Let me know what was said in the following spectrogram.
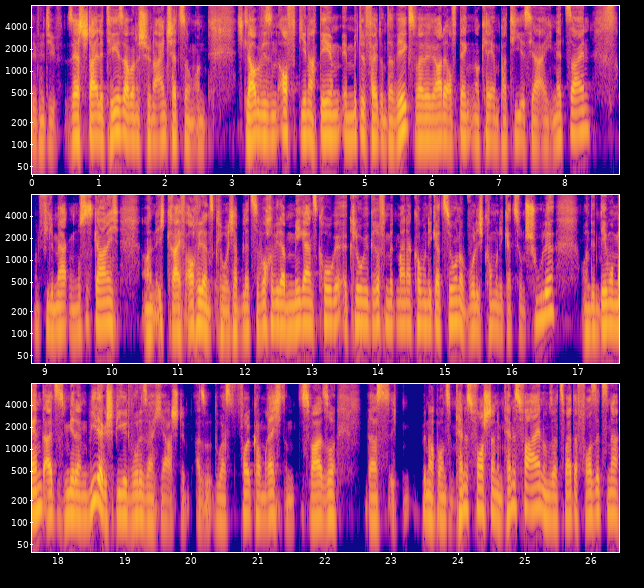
Definitiv. Sehr steile These, aber eine schöne Einschätzung. Und ich glaube, wir sind oft, je nachdem, im Mittelfeld unterwegs, weil wir gerade oft denken, okay, Empathie ist ja eigentlich nett sein. Und viele merken, muss es gar nicht. Und ich greife auch wieder ins Klo. Ich habe letzte Woche wieder mega ins Klo, äh, Klo gegriffen mit meiner Kommunikation, obwohl ich Kommunikation schule. Und in dem Moment, als es mir dann wieder gespiegelt wurde, sage ich, ja, stimmt. Also du hast vollkommen recht. Und es war so, dass ich bin auch bei uns im Tennisvorstand, im Tennisverein. Unser zweiter Vorsitzender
